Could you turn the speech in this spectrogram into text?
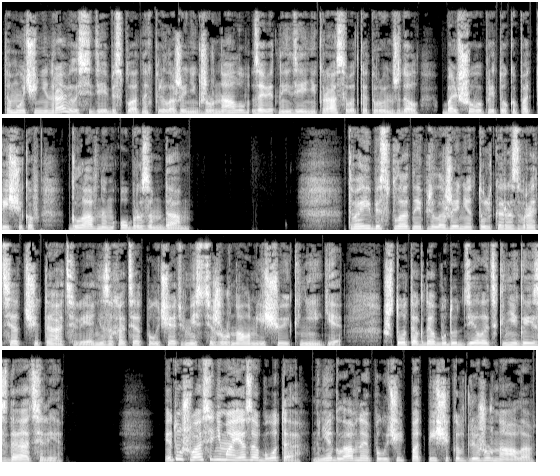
Тому очень не нравилась идея бесплатных приложений к журналу, заветная идея Некрасова, от которой он ждал большого притока подписчиков, главным образом дам. Твои бесплатные приложения только развратят читателей, они захотят получать вместе с журналом еще и книги. Что тогда будут делать книгоиздатели? Это уж, Вася, не моя забота. Мне главное получить подписчиков для журнала,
